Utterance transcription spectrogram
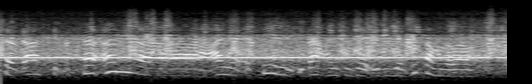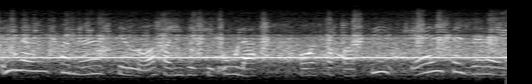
والسابعة مساء على أثير الإذاعة الجزائرية بطهران إلى القناة الوطنية الأولى وتفاصيل ذلك الجرائد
